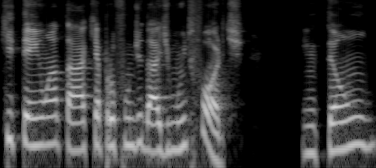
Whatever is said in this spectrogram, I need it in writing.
que têm um ataque à profundidade muito forte. Então,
